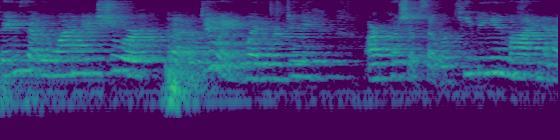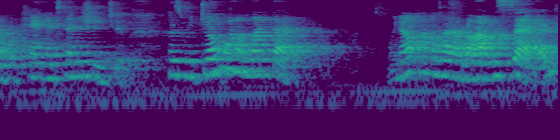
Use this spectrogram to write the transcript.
things that we wanna make sure that we're doing when we're doing our push-ups, that we're keeping in mind and that we're paying attention to. Because we don't wanna let that, we don't wanna let our bottom sag,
